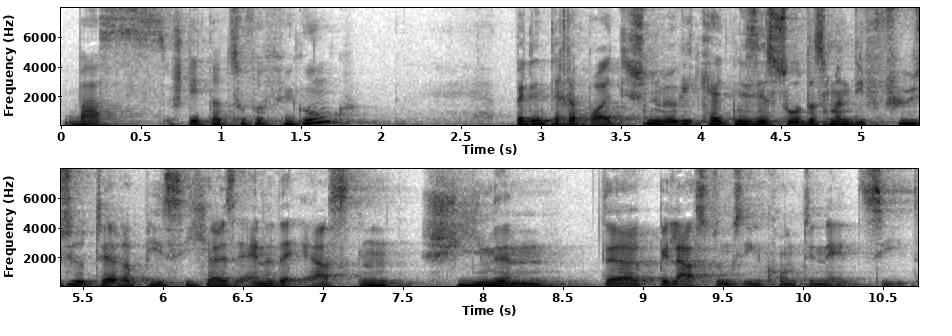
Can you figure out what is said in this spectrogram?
Was steht da zur Verfügung? Bei den therapeutischen Möglichkeiten ist es so, dass man die Physiotherapie sicher als eine der ersten Schienen der Belastungsinkontinenz sieht.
